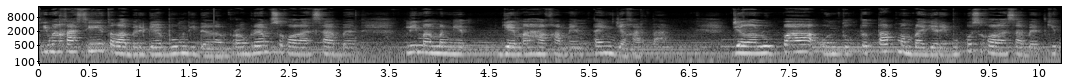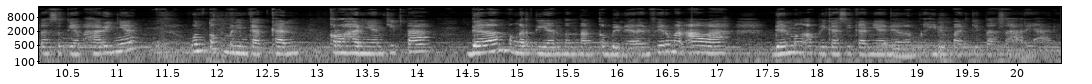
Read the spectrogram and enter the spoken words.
Terima kasih telah bergabung di dalam program Sekolah Sahabat 5 Menit GMAH Kamenteng, Jakarta. Jangan lupa untuk tetap mempelajari buku sekolah sahabat kita setiap harinya untuk meningkatkan kerohanian kita dalam pengertian tentang kebenaran firman Allah dan mengaplikasikannya dalam kehidupan kita sehari-hari.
